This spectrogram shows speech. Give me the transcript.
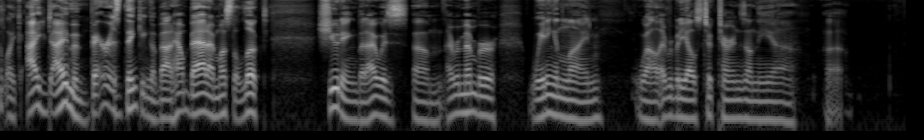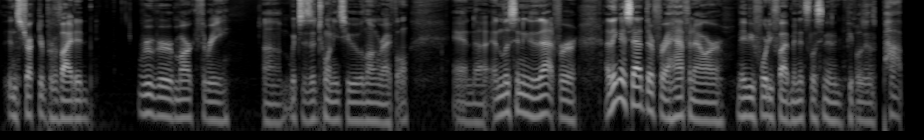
like, I, I am embarrassed thinking about how bad I must have looked shooting, but I was, um, I remember waiting in line while everybody else took turns on the, uh, uh, instructor provided Ruger Mark III, um, which is a 22 long rifle. And, uh, and listening to that for, I think I sat there for a half an hour, maybe 45 minutes listening to people just pop,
